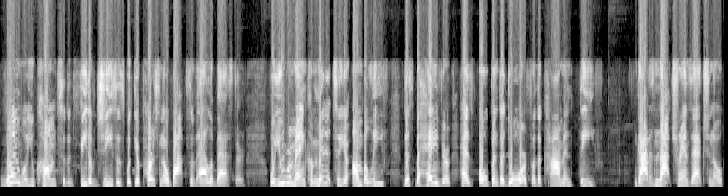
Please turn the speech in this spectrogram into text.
When will you come to the feet of Jesus with your personal box of alabaster? Will you remain committed to your unbelief? This behavior has opened the door for the common thief. God is not transactional,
